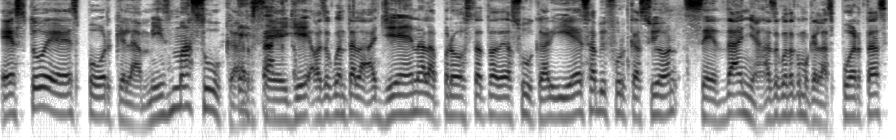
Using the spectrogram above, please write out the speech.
Esto es porque la misma azúcar se Exacto. lle- haz de cuenta, la llena la próstata de azúcar y esa bifurcación se daña. Haz de cuenta como que las puertas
